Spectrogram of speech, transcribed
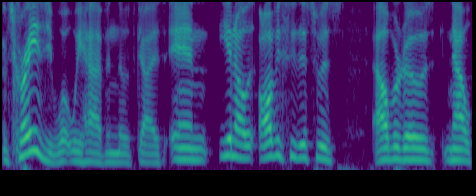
it's crazy what we have in those guys, and you know, obviously this was Albert O's. Now,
